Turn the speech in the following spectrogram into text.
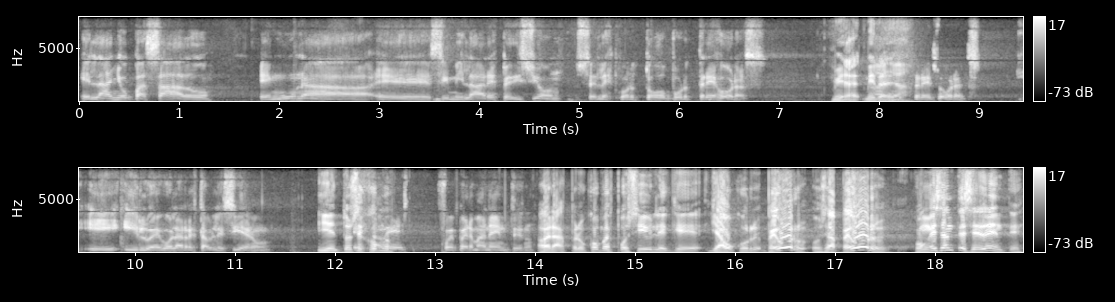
El año pasado, en una eh, similar expedición, se les cortó por tres horas. Mira, mira. Por tres horas. Y, y luego la restablecieron. Y entonces, Esta ¿cómo? vez- fue permanente. ¿no? Ahora, pero ¿cómo es posible que ya ocurrió? Peor, o sea, peor, con ese antecedente,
